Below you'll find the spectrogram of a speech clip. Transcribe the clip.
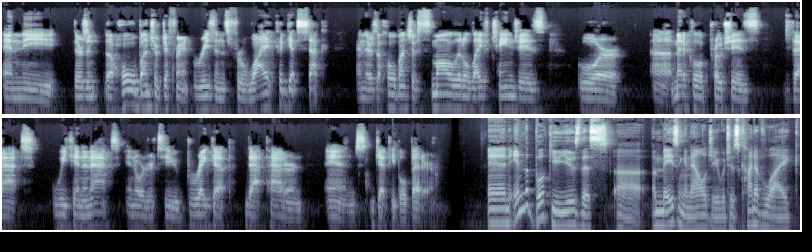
And the there's a, a whole bunch of different reasons for why it could get stuck, and there's a whole bunch of small little life changes or uh, medical approaches that we can enact in order to break up that pattern and get people better. And in the book, you use this uh, amazing analogy, which is kind of like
